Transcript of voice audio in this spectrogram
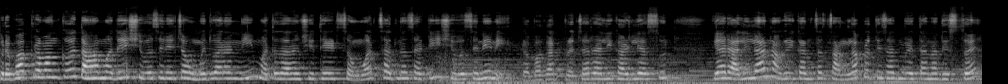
प्रभाग क्रमांक दहामध्ये शिवसेनेच्या उमेदवारांनी मतदारांशी थेट संवाद साधण्यासाठी शिवसेनेने प्रभागात प्रचार रॅली काढली असून या रॅलीला नागरिकांचा चांगला प्रतिसाद मिळताना दिसतोय.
